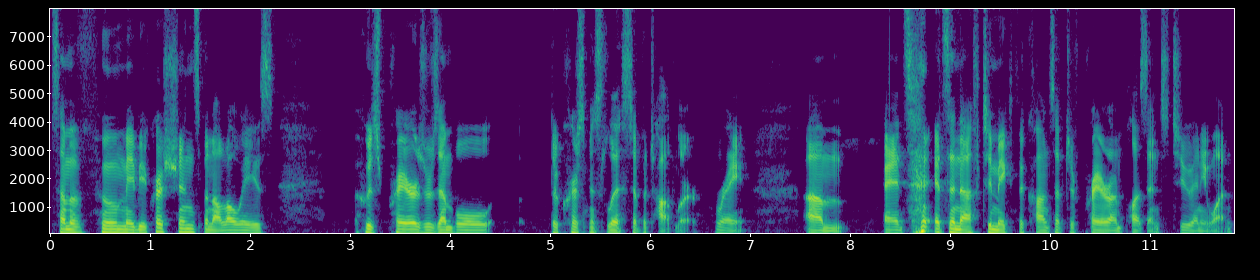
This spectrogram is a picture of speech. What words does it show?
some of whom may be Christians, but not always, whose prayers resemble the Christmas list of a toddler, right? Um, it's it's enough to make the concept of prayer unpleasant to anyone.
